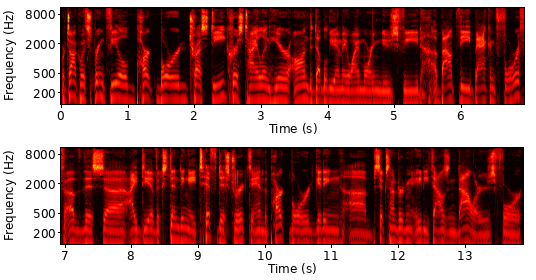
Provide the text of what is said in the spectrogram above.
We're talking with Springfield Park Board trustee Chris Theilen here on the WMAY morning news feed about the back and forth of this uh, idea of extending a TIF district and the park board getting uh, six hundred and eighty thousand dollars for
